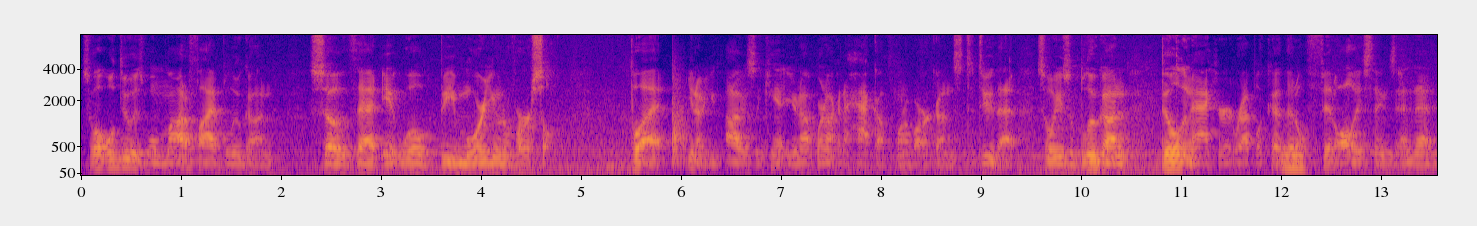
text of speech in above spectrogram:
So what we'll do is we'll modify a blue gun so that it will be more universal. But you know, you obviously can't. You're not. We're not going to hack up one of our guns to do that. So we'll use a blue gun, build an accurate replica Mm-hmm. that'll fit all these things, and then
